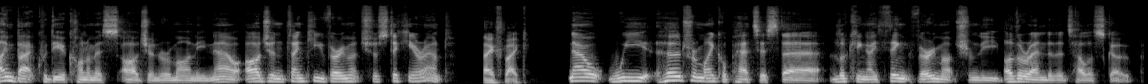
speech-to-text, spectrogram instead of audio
I'm back with the economist Arjun Ramani. Now, Arjun, thank you very much for sticking around. Thanks, Mike. Now, we heard from Michael Pettis there, looking, I think, very much from the other end of the telescope,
